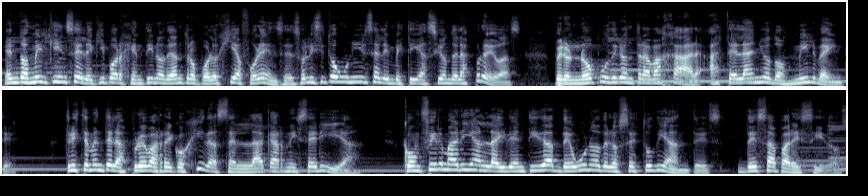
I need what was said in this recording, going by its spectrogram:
En 2015 el equipo argentino de antropología forense solicitó unirse a la investigación de las pruebas, pero no pudieron trabajar hasta el año 2020. Tristemente las pruebas recogidas en la carnicería confirmarían la identidad de uno de los estudiantes desaparecidos.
